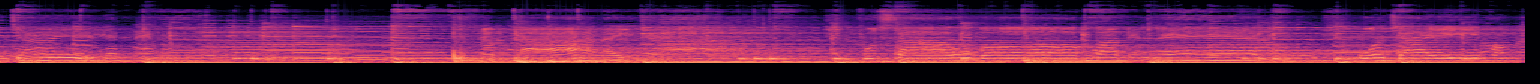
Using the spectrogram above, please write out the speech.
มใจยังแน่น้ำตาไหลยาผู้สาวบอกว่าเป็นแล้วหัวใจของ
